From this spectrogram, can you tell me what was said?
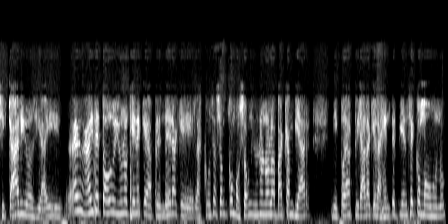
sicarios y hay eh, hay de todo y uno tiene que aprender a que las cosas son como son y uno no las va a cambiar ni puede aspirar a que la gente piense como uno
